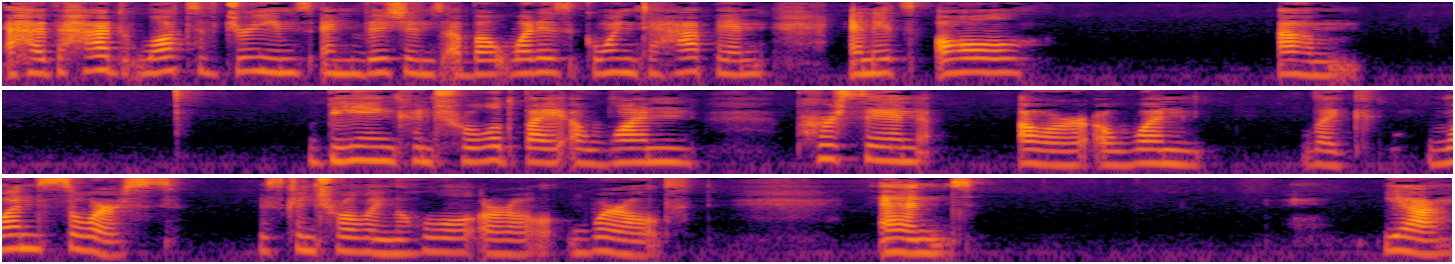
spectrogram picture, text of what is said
I've had lots of dreams and visions about what is going to happen, and it's all um, being controlled by a one person or a one like one source is controlling the whole world and yeah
